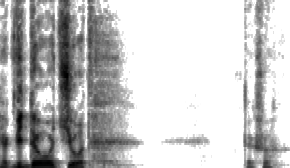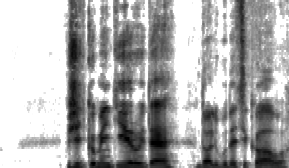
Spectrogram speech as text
Як відеоотчет. Так що, пишіть, коментуйте, далі буде цікаво.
